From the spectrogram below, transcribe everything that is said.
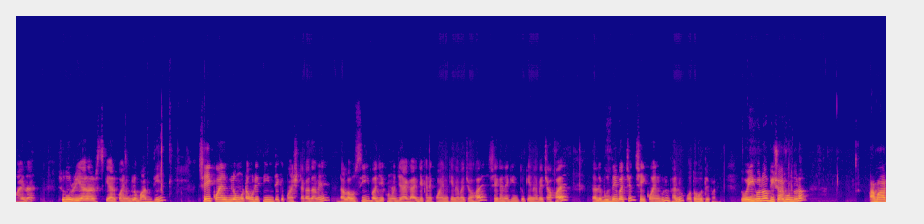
হয় না। শুধু রেয়ার আর স্কেয়ার কয়েনগুলো বাদ দিয়ে, সেই কয়েনগুলো মোটামুটি তিন থেকে পাঁচ টাকা দামে ডালাউসি বা যে কোনো জায়গায় যেখানে কয়েন কেনা বেচা হয়, সেখানে কিন্তু কেনা বেচা হয়। তাহলে বুঝতেই পারছেন সেই কয়েনগুলো ভ্যালু কত হতে পারে। তো এই হলো বিষয় বন্ধুরা। আমার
